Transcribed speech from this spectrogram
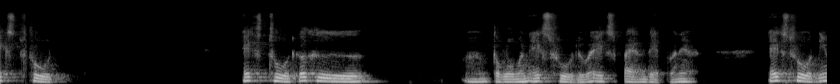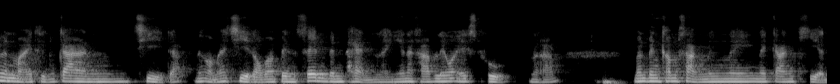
extrude extrude ก็คือเอ่อตกลงมัน extrude หรือว่า expanded วะเนี่ย extrude นี่มันหมายถึงการฉีดอะนึกออกไหมฉีดออกมาเป็นเส้นเป็นแผ่นอะไรเงี้ยนะครับ เรียกว่า extrude นะครับ มันเป็นคำสั่งหนึ่งในในการเขียน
